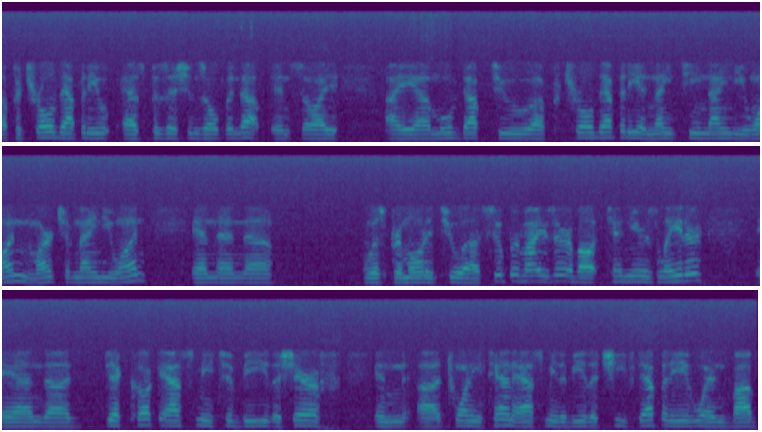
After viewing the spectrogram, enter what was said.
a patrol deputy as positions opened up, and so I I uh, moved up to uh, patrol deputy in 1991, March of 91, and then uh, was promoted to a supervisor about 10 years later, and uh, Dick Cook asked me to be the sheriff in uh, 2010. Asked me to be the chief deputy when Bob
